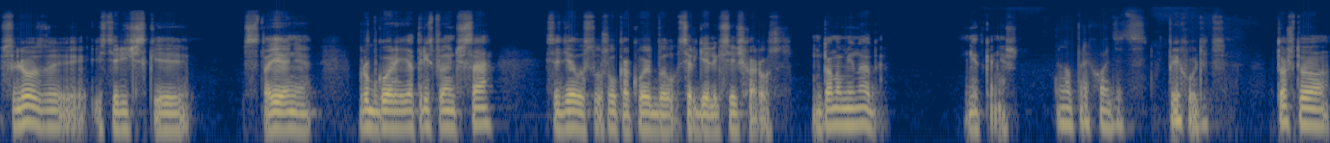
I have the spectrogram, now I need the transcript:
Слезы, истерические состояния. Грубо говоря, я три с половиной часа сидел и слушал, какой был Сергей Алексеевич хороший. Ну, да, нам не надо. Нет, конечно. Ну, приходится. Приходится. То, что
